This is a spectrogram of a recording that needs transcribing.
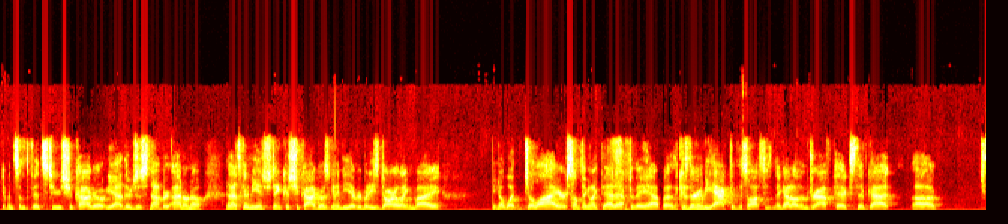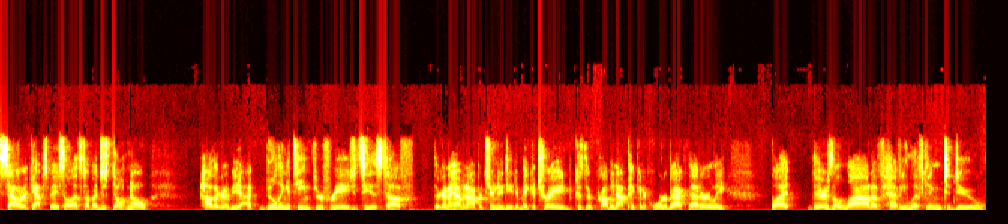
given some fits to Chicago. Yeah, they're just not very. I don't know, and that's going to be interesting because Chicago is going to be everybody's darling by, you know what, July or something like that. After they have a because they're going to be active this offseason. They got all them draft picks. They've got uh, salary cap space, all that stuff. I just don't know how they're going to be. I- Building a team through free agency is tough. They're going to have an opportunity to make a trade because they're probably not picking a quarterback that early. But there's a lot of heavy lifting to do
